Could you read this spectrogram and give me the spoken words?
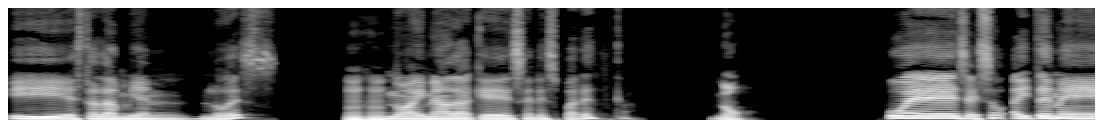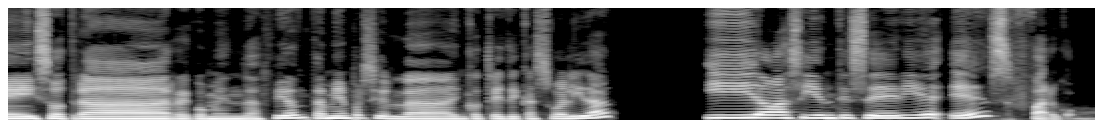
y esta también lo es. No hay nada que se les parezca. No. Pues eso, ahí tenéis otra recomendación también por si os la encontréis de casualidad. Y la siguiente serie es Fargo.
